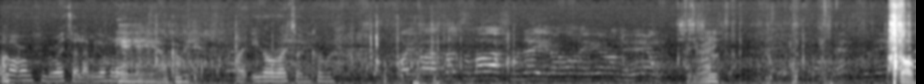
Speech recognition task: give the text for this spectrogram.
I'm not running from the right side. Let me go for Yeah, that. yeah, yeah. I'll cover you. Right, you go right side and cover. Right, lads, that's the last grenade I want to hear on the hill. Are you ready? Go.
